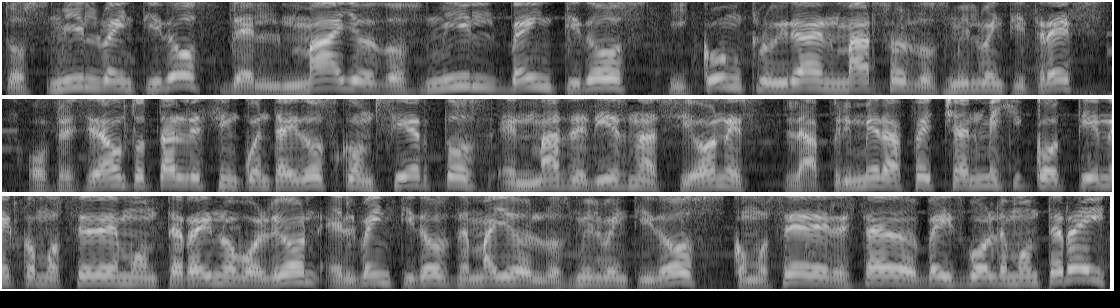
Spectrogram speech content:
2022 del mayo de 2022 y concluirá en marzo del 2023. Ofrecerá un total de 52 conciertos en más de 10 naciones. La primera fecha en México tiene como sede Monterrey, Nuevo León, el 22 de mayo del 2022. Como sede del Estadio de Béisbol de Monterrey,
